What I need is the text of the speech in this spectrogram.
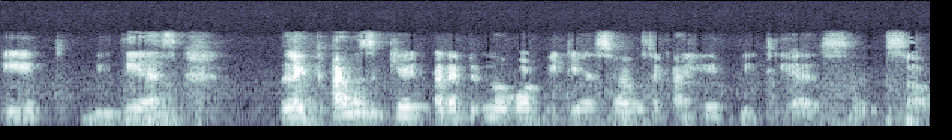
hate BTS. Like I was a kid and I didn't know about BTS, so I was like I hate BTS and stuff.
